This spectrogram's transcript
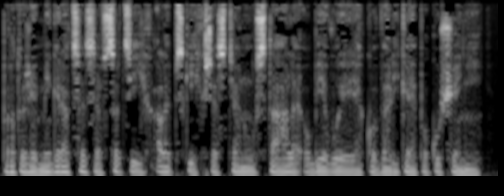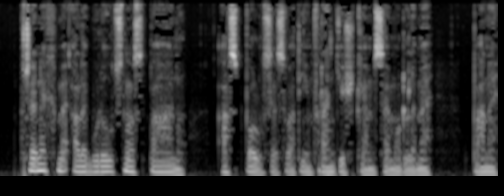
protože migrace se v srdcích alepských křesťanů stále objevuje jako veliké pokušení. Přenechme ale budoucnost pánu a spolu se svatým Františkem se modleme, pane,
